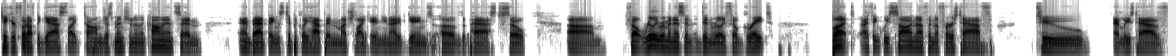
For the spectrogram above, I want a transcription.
take your foot off the gas, like Tom just mentioned in the comments, and and bad things typically happen, much like in United games of the past. So, um, felt really reminiscent. Didn't really feel great, but I think we saw enough in the first half to at least have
